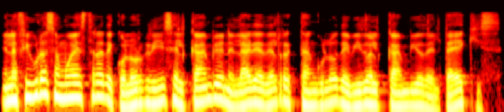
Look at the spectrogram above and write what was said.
En la figura se muestra de color gris el cambio en el área del rectángulo debido al cambio delta x.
